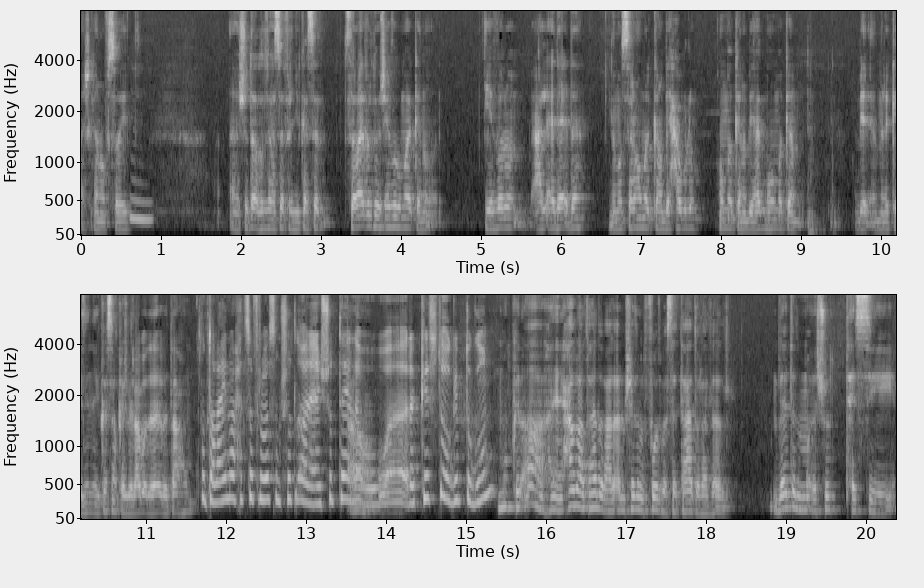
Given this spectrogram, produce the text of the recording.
عشان كان offside. الشوط الأول 1-0 نيوكاسل. سواء ايفرتون شايفهم هم كانوا يفضلوا على الأداء ده. إن هم هم اللي كانوا بيحاولوا هم اللي كانوا بيهاجموا هم كانوا مركزين نيوكاسل ما كانش بيلعبوا الأداء بتاعهم. وطالعين 1-0 بس من الشوط الأول. يعني الشوط التاني آه. لو ركزتوا وجبتوا جون. ممكن آه يعني حاولوا على التعادل على الأقل مش لازم الفوز بس التعادل على الأقل. بداية الشوط تحسي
